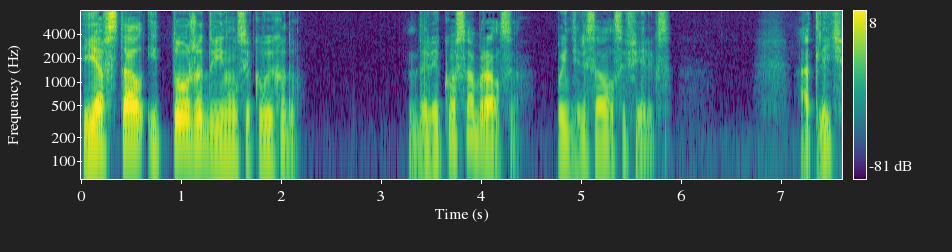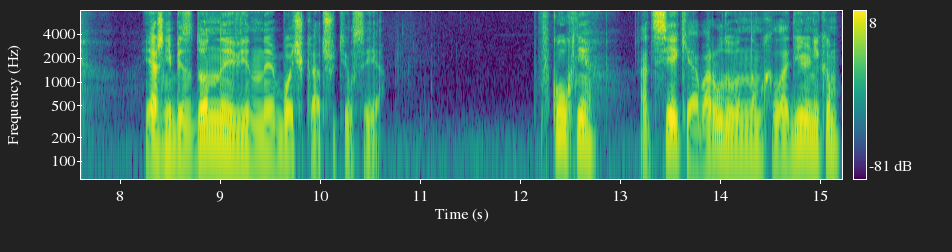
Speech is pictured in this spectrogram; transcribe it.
я встал и тоже двинулся к выходу. «Далеко собрался?» — поинтересовался Феликс. «Отлить? Я ж не бездонная винная бочка», — отшутился я. В кухне, отсеке, оборудованном холодильником,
